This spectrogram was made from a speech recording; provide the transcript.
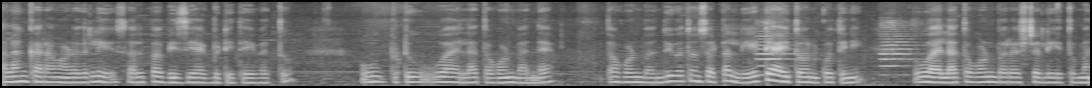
ಅಲಂಕಾರ ಮಾಡೋದ್ರಲ್ಲಿ ಸ್ವಲ್ಪ ಬ್ಯುಸಿಯಾಗಿಬಿಟ್ಟಿದ್ದೆ ಇವತ್ತು. ಹೋಗ್ಬಿಟ್ಟು ಹೂವು ಎಲ್ಲ ತೊಗೊಂಡು ಬಂದೆ. ತೊಗೊಂಡು ಬಂದು ಇವತ್ತೊಂದು ಸ್ವಲ್ಪ ಲೇಟೇ ಆಯಿತು ಅನ್ಕೋತೀನಿ. ಹೂವು ಎಲ್ಲ ತೊಗೊಂಡು ಬರೋಷ್ಟರಲ್ಲಿ ತುಂಬಾ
